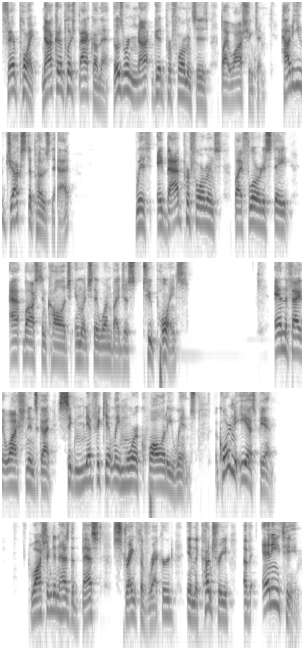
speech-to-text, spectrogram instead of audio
fair point. Not going to push back on that. Those were not good performances by Washington. How do you juxtapose that with a bad performance by Florida State at Boston College, in which they won by just two points, and the fact that Washington's got significantly more quality wins. According to ESPN, Washington has the best strength of record in the country of any team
